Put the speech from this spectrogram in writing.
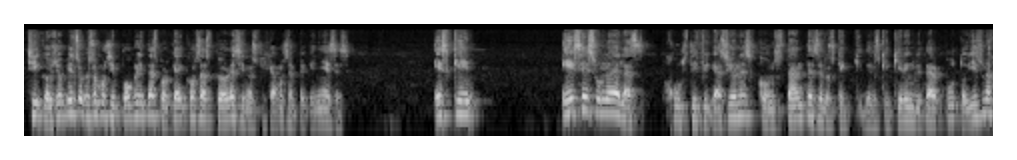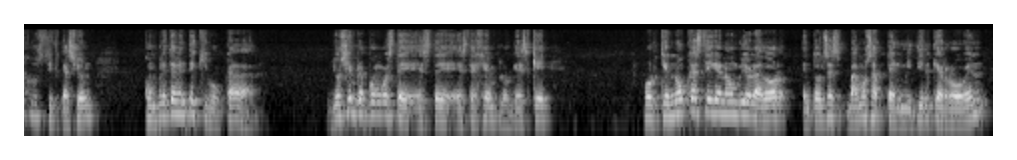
chicos, yo pienso que somos hipócritas porque hay cosas peores si nos fijamos en pequeñeces. Es que esa es una de las justificaciones constantes de los que, de los que quieren gritar puto, y es una justificación completamente equivocada. Yo siempre pongo este, este, este ejemplo, que es que porque no castigan a un violador, entonces vamos a permitir que roben.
